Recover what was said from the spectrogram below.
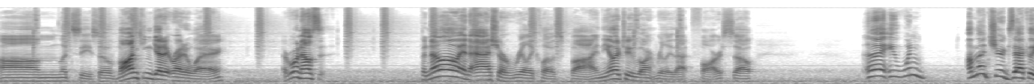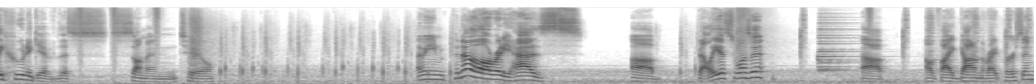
Um, let's see. So Vaan can get it right away. Everyone else... Penelo and Ashe are really close by, and the other two aren't really that far, so... Uh, it wouldn't... I'm not sure exactly who to give this summon to. I mean, Penelo already has... Uh, Belius, was it? Uh, if I got on the right person?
